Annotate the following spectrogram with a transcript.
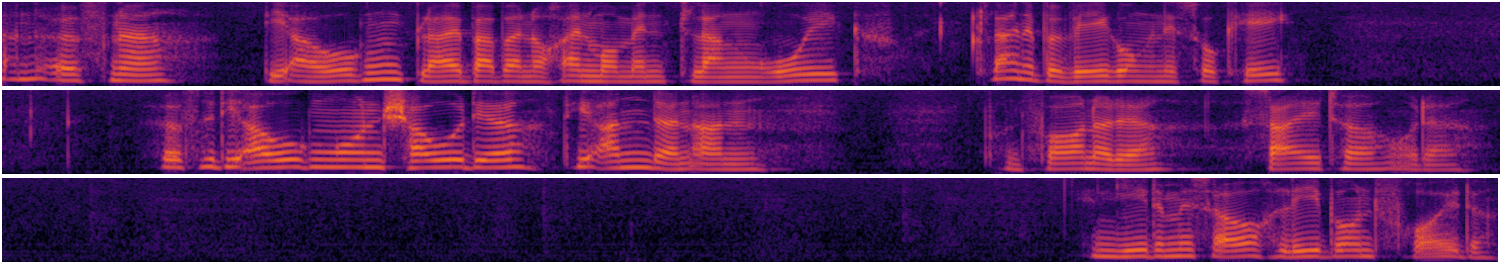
Dann öffne die Augen, bleibe aber noch einen Moment lang ruhig. Kleine Bewegungen ist okay. Öffne die Augen und schaue dir die anderen an. Von vorne der Seite oder in jedem ist auch Liebe und Freude.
